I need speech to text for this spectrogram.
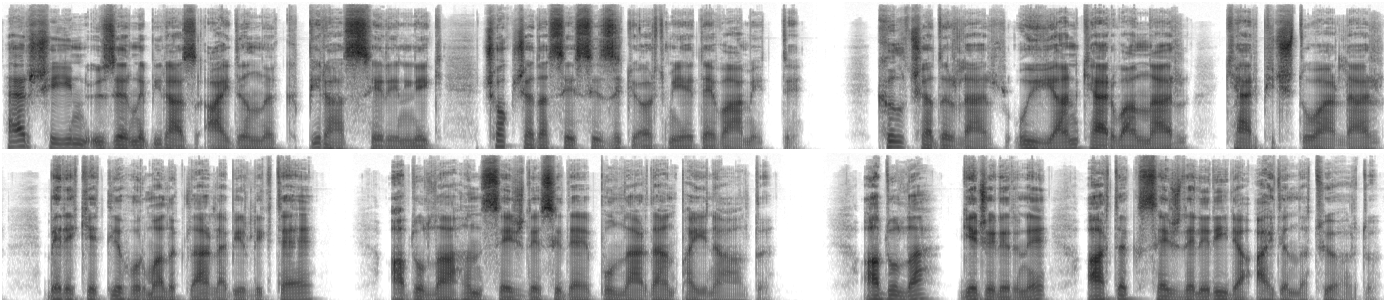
her şeyin üzerine biraz aydınlık, biraz serinlik, çokça da sessizlik örtmeye devam etti. Kıl çadırlar, uyuyan kervanlar, kerpiç duvarlar, bereketli hurmalıklarla birlikte Abdullah'ın secdesi de bunlardan payını aldı. Abdullah gecelerini artık secdeleriyle aydınlatıyordu.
